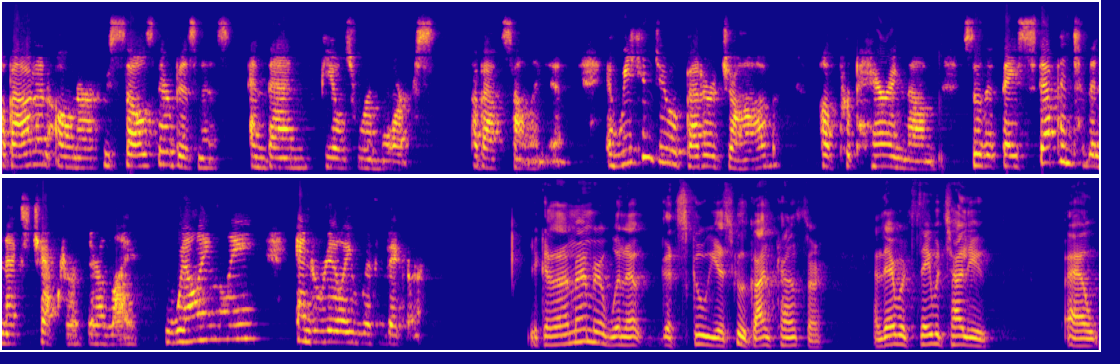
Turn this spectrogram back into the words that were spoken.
about an owner who sells their business and then feels remorse about selling it. And we can do a better job of preparing them so that they step into the next chapter of their life willingly and really with vigor. because I remember when I at school, a school guidance counselor, and they would they would tell you, uh,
